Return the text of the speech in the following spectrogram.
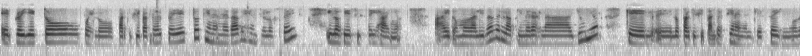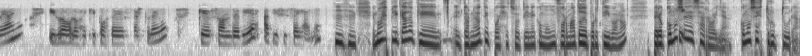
El proyecto, pues los participantes del proyecto tienen edades entre los 6 y los 16 años. Hay dos modalidades. La primera es la junior, que eh, los participantes tienen entre 6 y 9 años, y luego los equipos de First Lego, que son de 10 a 16 años. Hemos explicado que el torneo pues eso tiene como un formato deportivo, ¿no? Pero ¿cómo se desarrolla? ¿Cómo se estructura?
